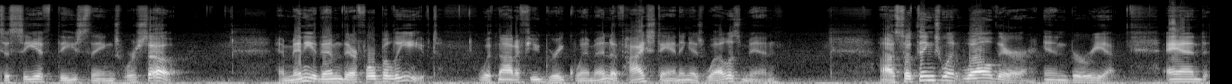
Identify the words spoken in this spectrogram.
to see if these things were so. And many of them therefore believed, with not a few Greek women of high standing as well as men. Uh, so things went well there in Berea. And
